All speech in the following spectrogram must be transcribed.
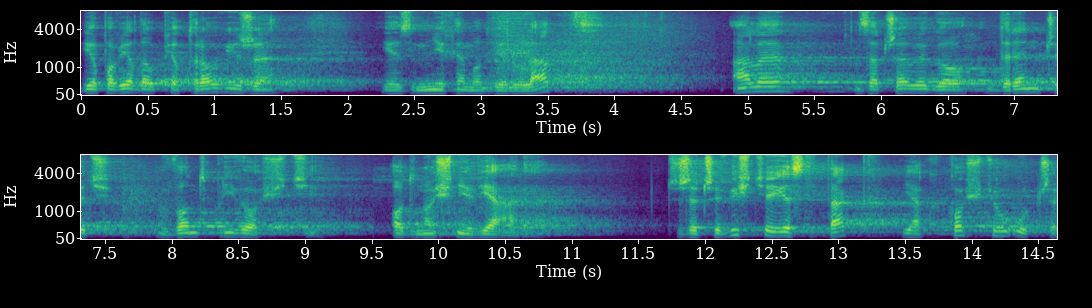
I opowiadał Piotrowi, że jest mnichem od wielu lat, ale zaczęły go dręczyć wątpliwości odnośnie wiary. Czy rzeczywiście jest tak, jak Kościół uczy?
